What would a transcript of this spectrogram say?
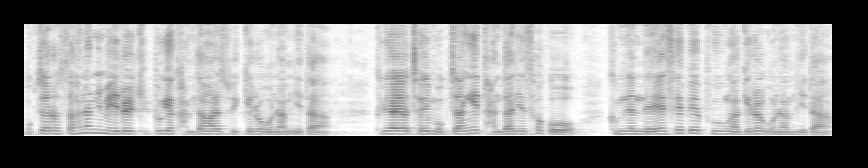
목자로서 하나님의 일을 기쁘게 감당할 수 있기를 원합니다. 그리하여 저희 목장이 단단히 서고 금년 내에 세배 부흥하기를 원합니다.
